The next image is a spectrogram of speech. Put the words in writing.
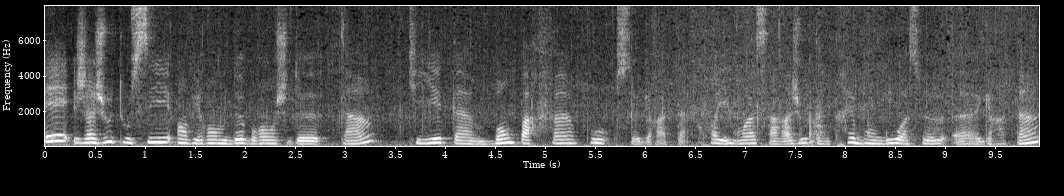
Et j'ajoute aussi environ deux branches de thym qui est un bon parfum pour ce gratin. Croyez-moi, ça rajoute un très bon goût à ce euh, gratin.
